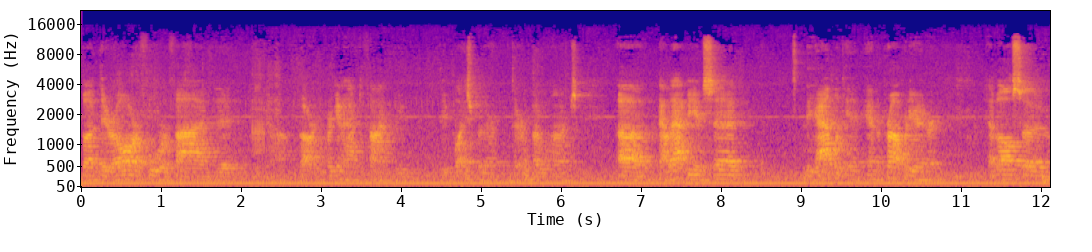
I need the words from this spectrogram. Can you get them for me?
But there are four or five that uh, are, are going to have to find new place for their, their mobile homes. Uh, Now, that being said, the applicant and the property owner have also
